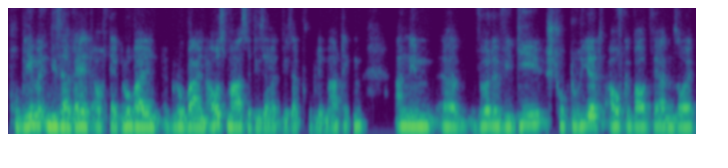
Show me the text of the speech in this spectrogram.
Probleme in dieser Welt, auch der globalen, globalen Ausmaße dieser, dieser Problematiken annehmen äh, würde, wie die strukturiert aufgebaut werden soll.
